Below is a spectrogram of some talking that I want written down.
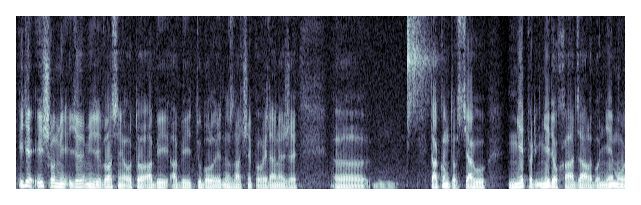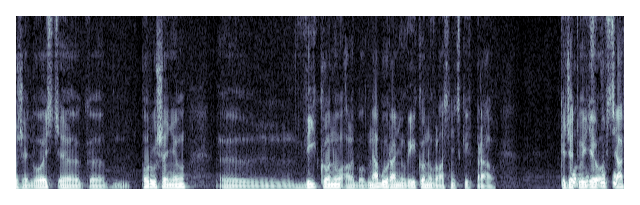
Ide, išlo mi, ide mi vlastne o to, aby, aby tu bolo jednoznačne povedané, že e, v takomto vzťahu nepr- nedochádza alebo nemôže dôjsť e, k porušeniu e, výkonu alebo k nabúraniu výkonu vlastníckých práv. Keďže tu ide o vzťah...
